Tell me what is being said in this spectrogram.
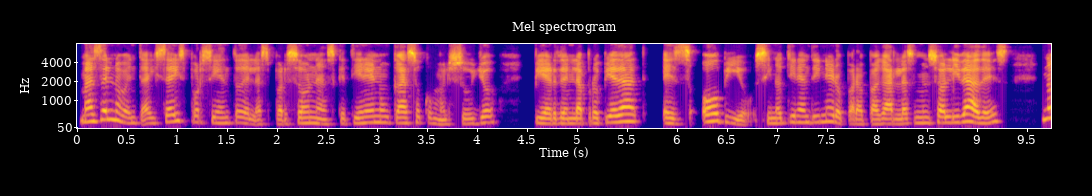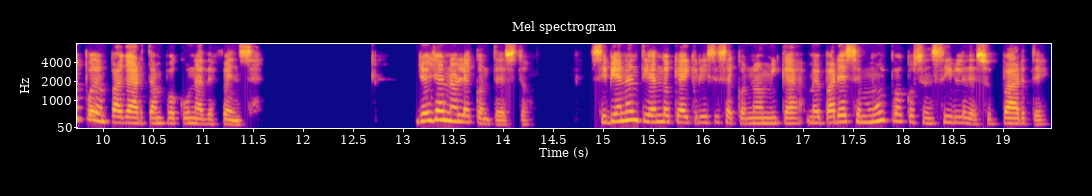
más del 96% de las personas que tienen un caso como el suyo pierden la propiedad. Es obvio, si no tienen dinero para pagar las mensualidades, no pueden pagar tampoco una defensa. Yo ya no le contesto. Si bien entiendo que hay crisis económica, me parece muy poco sensible de su parte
